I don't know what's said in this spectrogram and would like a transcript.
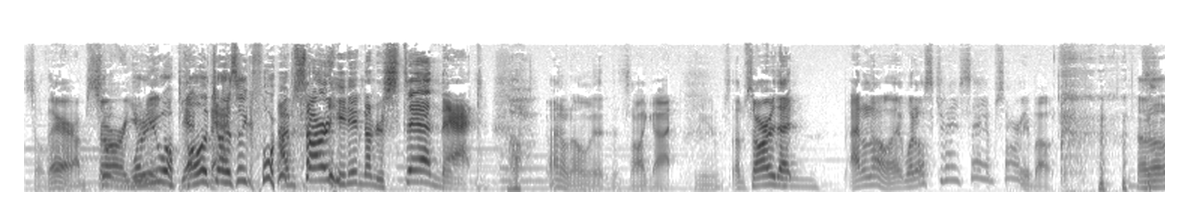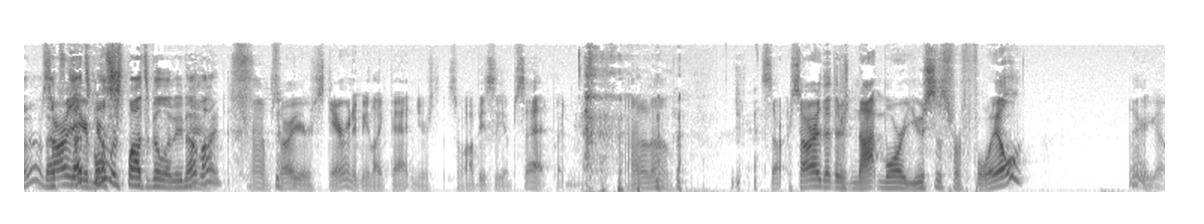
So there, I'm sorry. what are you get apologizing for? I'm sorry he didn't understand that. Oh. I don't know. That's all I got. I'm sorry that. Mm. I don't know. What else can I say? I'm sorry about. I don't know. That's, Sorry that's you're your both- responsibility, not mine. I'm sorry you're staring at me like that, and you're so obviously upset. But I don't know. Sorry, sorry that there's not more uses for foil. There you go.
